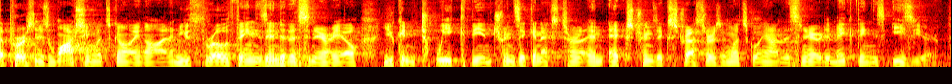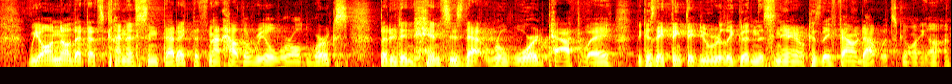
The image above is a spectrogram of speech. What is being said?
the person is watching what's going on and you throw things into the scenario, you can tweak the intrinsic and, external, and extrinsic stressors and what's going on in the scenario to make things easier. We all know that that's kind of synthetic. That's not how the real world works, but it enhances that reward pathway because they think they do really good in the scenario because they found out what's going on.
